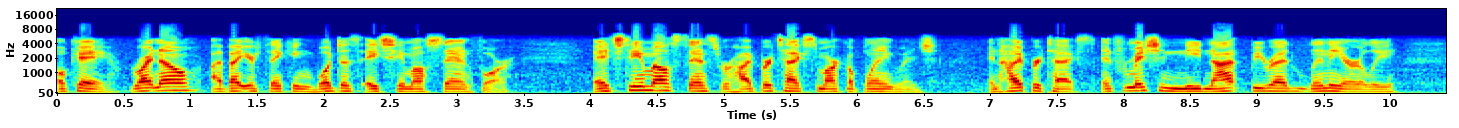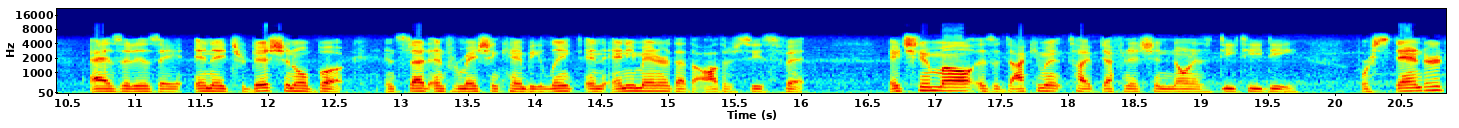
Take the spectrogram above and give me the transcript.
Okay, right now, I bet you're thinking, what does HTML stand for? HTML stands for Hypertext Markup Language. In hypertext, information need not be read linearly as it is a, in a traditional book. Instead, information can be linked in any manner that the author sees fit. HTML is a document type definition known as DTD for Standard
